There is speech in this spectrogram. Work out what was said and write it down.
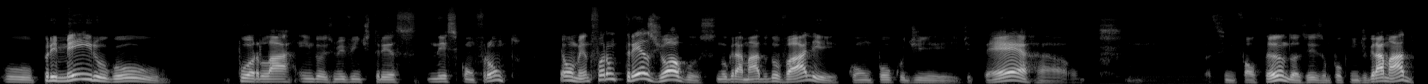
o primeiro gol por lá em 2023 nesse confronto? Até o momento foram três jogos no gramado do Vale, com um pouco de, de terra, assim, faltando às vezes um pouquinho de gramado,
